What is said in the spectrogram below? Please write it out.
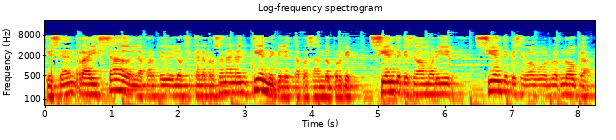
que se ha enraizado en la parte biológica, la persona no entiende qué le está pasando porque siente que se va a morir, siente que se va a volver loca.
